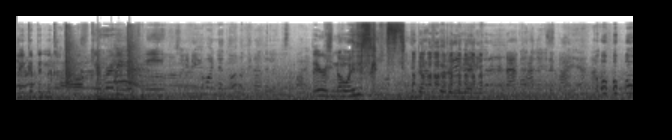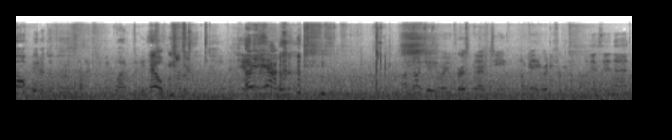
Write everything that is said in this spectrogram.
Makeup in the car. Get ready with me. There's no way this is gonna stay up literally any. Oh, help. Oh yeah. I'm not getting ready for SB19. I'm getting ready for Marathon. Did say that?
